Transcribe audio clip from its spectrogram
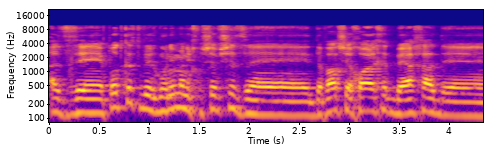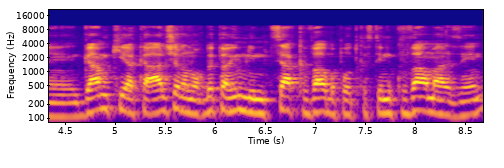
אז אה, פודקאסט וארגונים, אני חושב שזה דבר שיכול ללכת ביחד, אה, גם כי הקהל שלנו הרבה פעמים נמצא כבר בפודקאסטים, הוא כבר מאזין,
